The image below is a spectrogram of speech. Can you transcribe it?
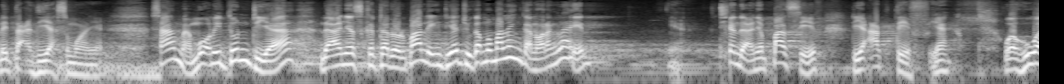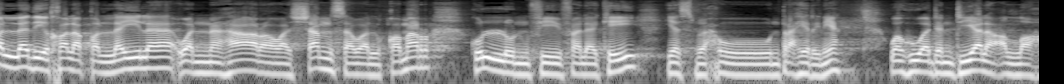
Lita'diyah semuanya. Sama mu'ridun dia tidak hanya sekedar berpaling dia juga memalingkan orang lain. Ya dia tidak hanya pasif, dia aktif ya. Wa huwa alladhi khalaqal laila wan nahara wasyamsa wal qamar kullun fi falaki yasbahun. Terakhir ini ya. Wa huwa dan dialah Allah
